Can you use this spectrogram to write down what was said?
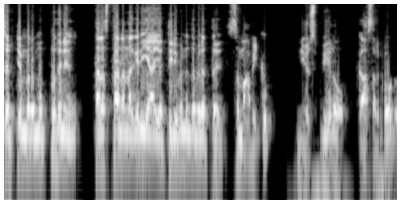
സെപ്റ്റംബർ മുപ്പതിന് തലസ്ഥാന നഗരിയായ തിരുവനന്തപുരത്ത് സമാപിക്കും. News bureau Kasaragod.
